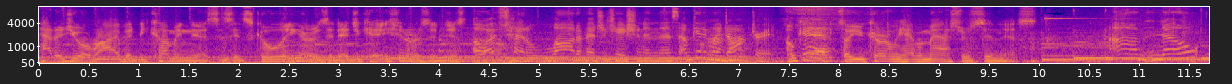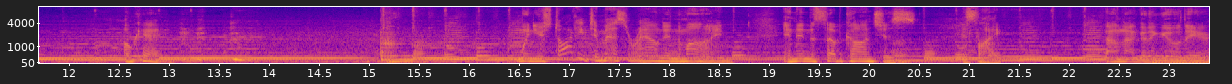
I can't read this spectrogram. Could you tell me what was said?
How did you arrive at becoming this? Is it schooling or is it education or is it just. Oh, I've had a lot of education in this. I'm getting my uh-huh. doctorate. Okay. So you currently have a master's in this. Mess around in the mind and in the subconscious, it's like, I'm not gonna go there.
